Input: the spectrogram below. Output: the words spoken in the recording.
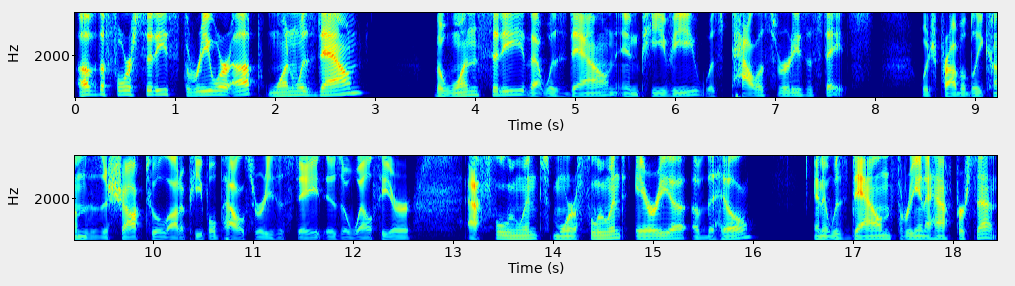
Of the four cities, three were up, one was down. The one city that was down in PV was Palos Verdes Estates which probably comes as a shock to a lot of people. Palos Verdes Estate is a wealthier, affluent, more affluent area of the hill, and it was down 3.5%.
